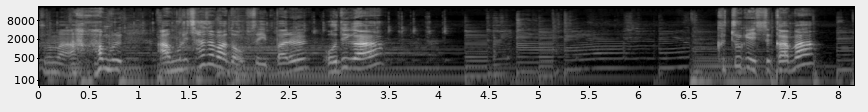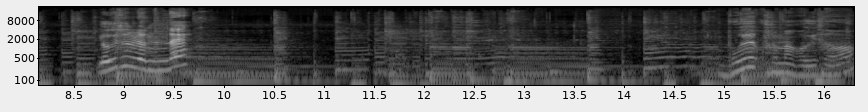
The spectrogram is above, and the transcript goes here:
그러면 아무리 아무리 찾아봐도 없어 이빨을 어디가? 그쪽에 있을까봐? 여기서 흘렸는데? 뭐해 구름아 거기서?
